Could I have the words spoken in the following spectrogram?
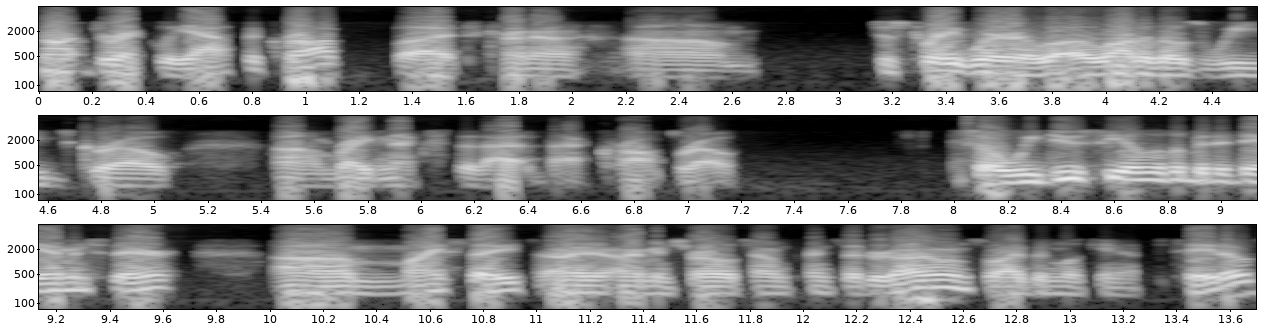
not directly at the crop, but kind of um, just right where a lot of those weeds grow um, right next to that, that crop row. So we do see a little bit of damage there. Um, my site, I, am in Charlottetown, Prince Edward Island, so I've been looking at potatoes,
